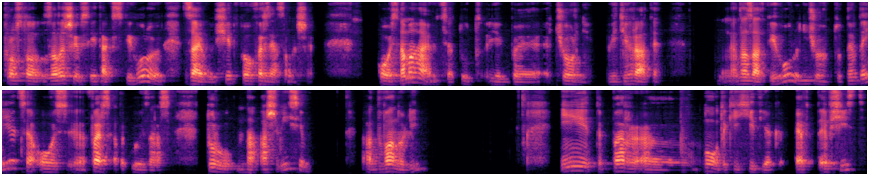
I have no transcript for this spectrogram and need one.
Просто залишився і так з фігурою зайвою, ще того ферзя залишив. Ось, намагаються тут, якби чорні відіграти назад фігуру, нічого тут не вдається. Ось е, ферзь атакує зараз туру на H8, 2-0. І тепер е, ну, такий хід, як F6.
